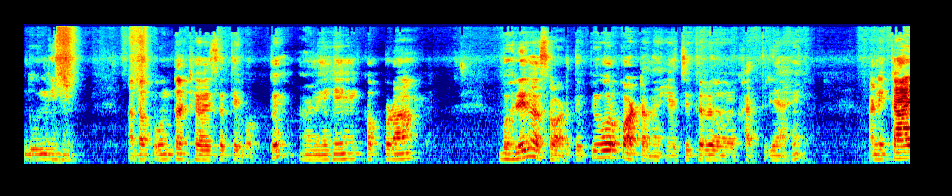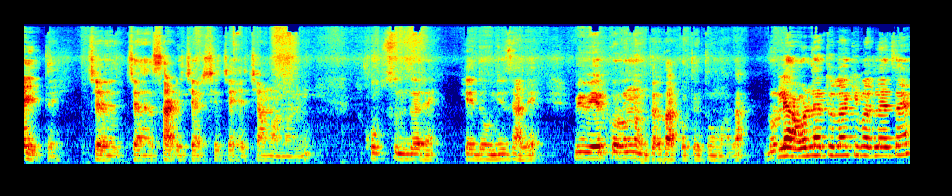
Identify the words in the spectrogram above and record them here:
दोन्हीही. आता कोणता ठेवायचा ते बघतोय. आणि हे कपडा भरेल असं वाटतं प्युअर कॉटन आहे ह्याची तर खात्री आहे. आणि काय येते च साडेचारशेच्या ह्याच्या मानाने. खूप सुंदर आहे. हे दोन्ही झाले. मी वेअर करून नंतर दाखवते तुम्हाला. डोले आवडलाय तुला की बदलायचं आहे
